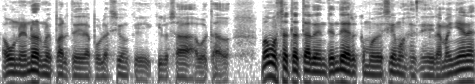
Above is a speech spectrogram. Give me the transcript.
a una enorme parte de la población que, los ha votado. Vamos a tratar de entender, como decíamos desde la mañana,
